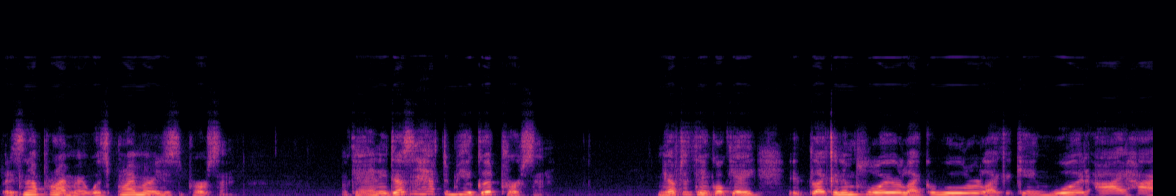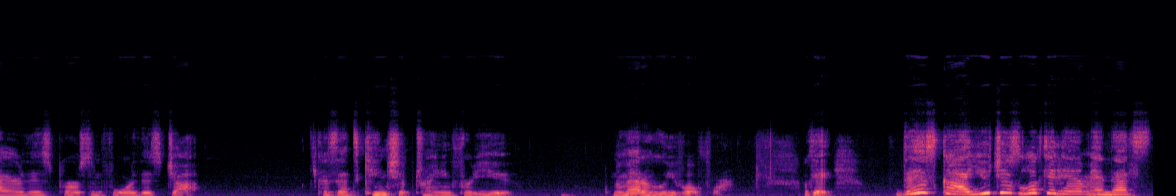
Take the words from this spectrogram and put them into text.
but it's not primary. What's primary is the person. Okay, and he doesn't have to be a good person. You have to think, okay, like an employer, like a ruler, like a king, would I hire this person for this job? Because that's kingship training for you, no matter who you vote for. Okay, this guy, you just look at him and that's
